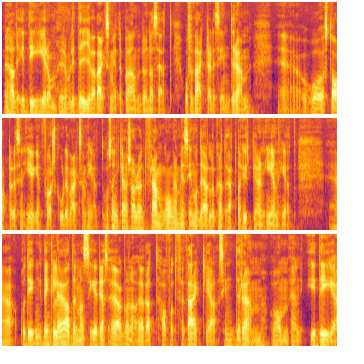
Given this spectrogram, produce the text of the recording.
Men hade idéer om hur de ville driva verksamheten på annorlunda sätt och förverkligade sin dröm. Och startade sin egen förskoleverksamhet och sen kanske har rönt framgångar med sin modell och kunnat öppna ytterligare en enhet. Eh, och det, den glöden man ser i deras ögon över att ha fått förverkliga sin dröm om en idé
